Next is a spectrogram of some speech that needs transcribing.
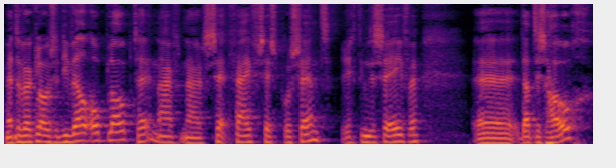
Met een werkloosheid die wel oploopt hè, naar, naar 5, 6% richting de 7. Uh, dat is hoog.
